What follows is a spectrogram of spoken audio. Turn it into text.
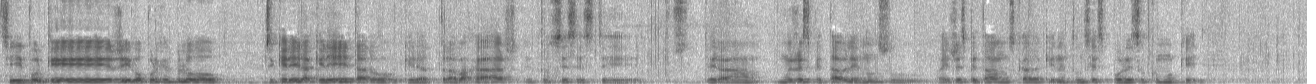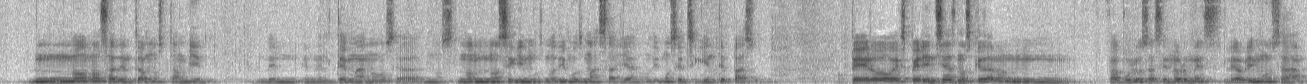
Sí, porque Rigo, por ejemplo, se quería ir a Querétaro, quería trabajar, entonces este pues, era muy respetable, ¿no? Su, ahí respetábamos cada quien, entonces por eso como que no nos adentramos tan bien en, el tema, ¿no? O sea, nos- no, no seguimos, no dimos más allá, no dimos el siguiente paso. Pero experiencias nos quedaron fabulosas, enormes. Le abrimos a,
